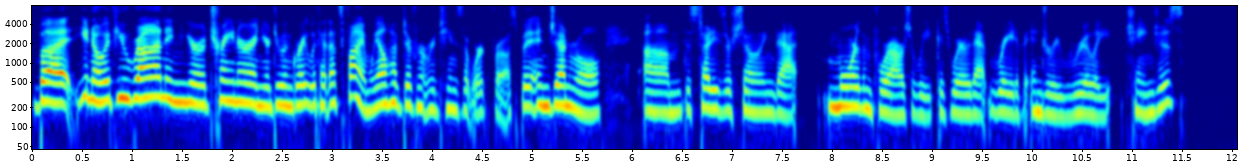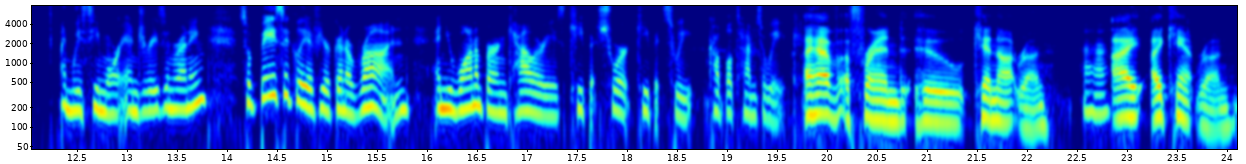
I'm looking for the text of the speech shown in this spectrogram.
but you know, if you run and you're a trainer and you're doing great with it, that's fine. We all have different routines that work for us. But in general, um, the studies are showing that more than four hours a week is where that rate of injury really changes. And we see more injuries in running. So basically, if you're going to run and you want to burn calories, keep it short, keep it sweet, a couple times a week. I have a friend who cannot run. Uh-huh. I, I can't run,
